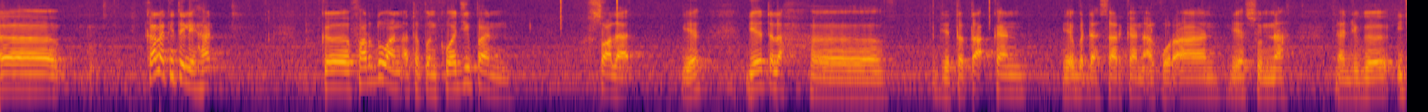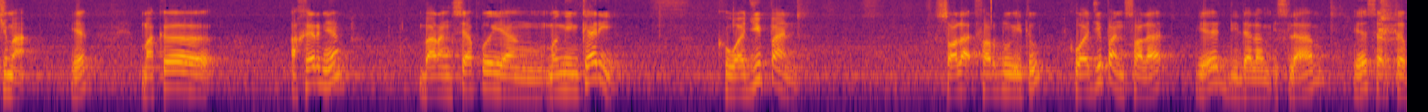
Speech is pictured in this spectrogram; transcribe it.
uh, kalau kita lihat kefarduan ataupun kewajipan solat ya dia telah uh, ditetapkan ya berdasarkan al-Quran ya sunnah dan juga ijma' ya. Maka akhirnya barang siapa yang mengingkari kewajipan solat fardu itu kewajipan solat ya di dalam Islam ya serta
